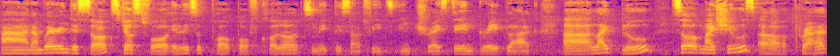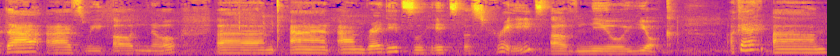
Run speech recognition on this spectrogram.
and I'm wearing these socks just for a little pop of color to make this outfit interesting. Gray, black, uh, light blue. So my shoes are Prada, as we all know. Um, and I'm ready to hit the streets of New York. Okay, um,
